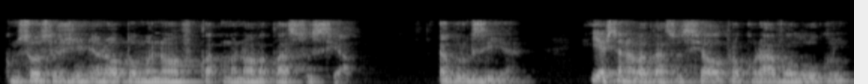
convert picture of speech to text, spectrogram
começou a surgir na Europa uma nova, uma nova classe social, a burguesia. E esta nova classe social procurava o lucro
